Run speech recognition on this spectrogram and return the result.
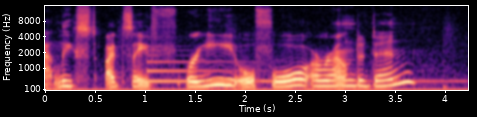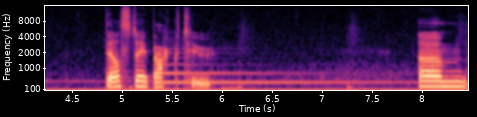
at least I'd say three or four around a den, they'll stay back too. Um,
